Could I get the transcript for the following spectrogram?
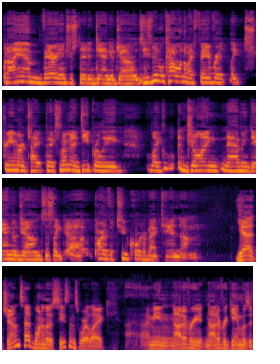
but I am very interested in Daniel Jones. He's been kind of one of my favorite like streamer type picks. If I'm in a deeper league, like enjoying nabbing Daniel Jones is like uh, part of a two quarterback tandem. Yeah, Jones had one of those seasons where like I mean, not every not every game was a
